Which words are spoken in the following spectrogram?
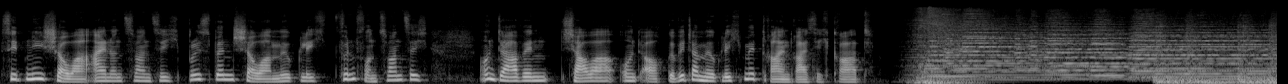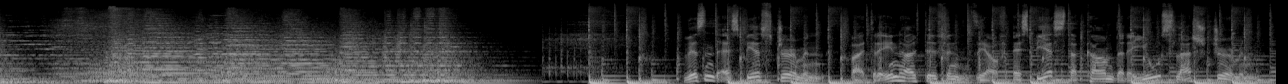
Sydney Schauer 21, Brisbane Schauer möglich 25 und Darwin Schauer und auch Gewitter möglich mit 33 Grad. Wir sind SBS German. Weitere Inhalte finden Sie auf sbs.com.au/german.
